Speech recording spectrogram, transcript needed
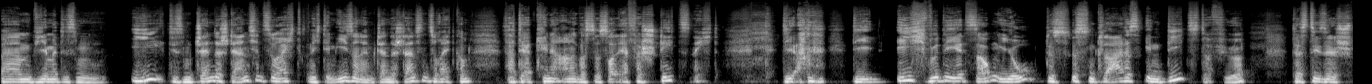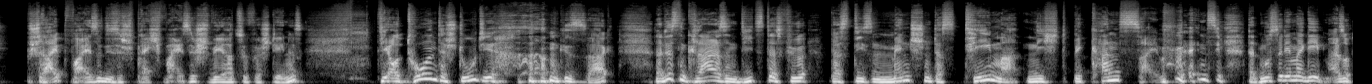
ähm, wie er mit diesem I, diesem Gender-Sternchen zurecht, nicht dem I, sondern dem Gender-Sternchen zurechtkommt, sagt er, keine Ahnung, was das soll. Er versteht's nicht. Die, die, ich würde jetzt sagen, jo, das ist ein klares Indiz dafür, dass diese Schreibweise, diese Sprechweise schwerer zu verstehen ist. Die Autoren der Studie haben gesagt, das ist ein klares Indiz dafür, dass diesen Menschen das Thema nicht bekannt sei. Wenn sie, das musst du dir mal geben. Also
